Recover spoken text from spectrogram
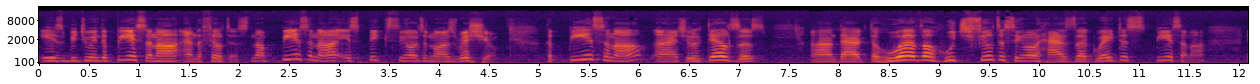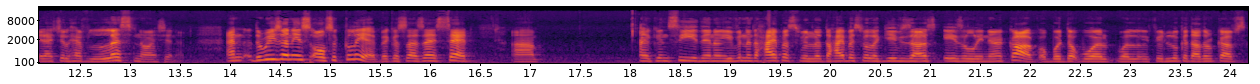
is between the PSNR and the filters. Now PSNR is peak signal to noise ratio. The PSNR uh, actually tells us uh, that the whoever which filter signal has the greatest PSNR it actually have less noise in it. And the reason is also clear because as I said uh, I can see know even in the high pass filter the high pass filter gives us is a linear curve. But the, well, well if you look at other curves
